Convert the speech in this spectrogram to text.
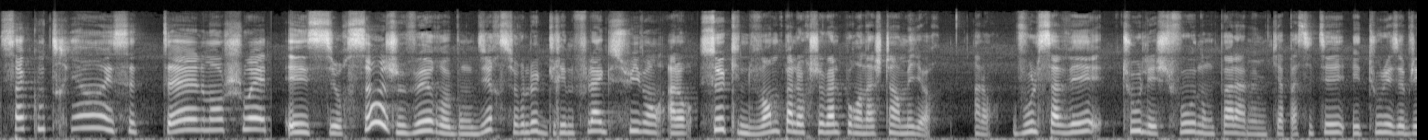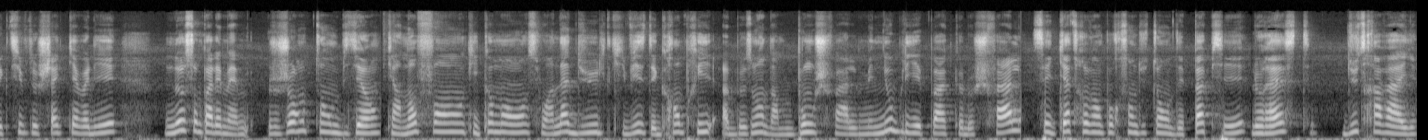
Ça coûte rien et c'est tellement chouette. Et sur ça, je vais rebondir sur le green flag suivant. Alors, ceux qui ne vendent pas leur cheval pour en acheter un meilleur. Alors, vous le savez, tous les chevaux n'ont pas la même capacité et tous les objectifs de chaque cavalier ne sont pas les mêmes. J'entends bien qu'un enfant qui commence ou un adulte qui vise des grands prix a besoin d'un bon cheval, mais n'oubliez pas que le cheval, c'est 80% du temps des papiers, le reste du travail.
